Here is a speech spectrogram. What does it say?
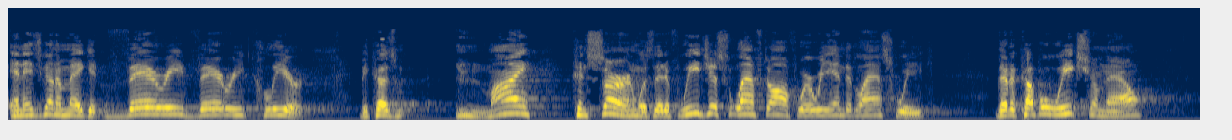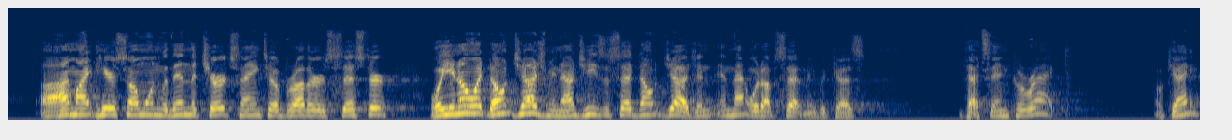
and he's going to make it very, very clear. Because my concern was that if we just left off where we ended last week, that a couple weeks from now, uh, I might hear someone within the church saying to a brother or sister, well, you know what? Don't judge me. Now, Jesus said don't judge. And, and that would upset me because that's incorrect. Okay?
